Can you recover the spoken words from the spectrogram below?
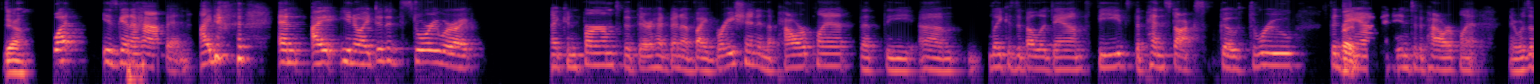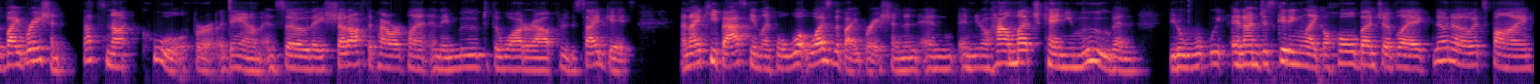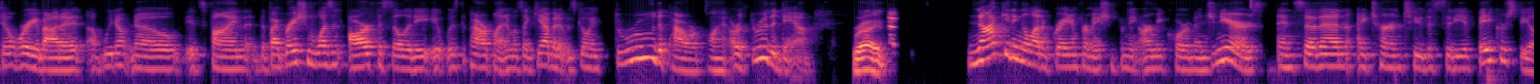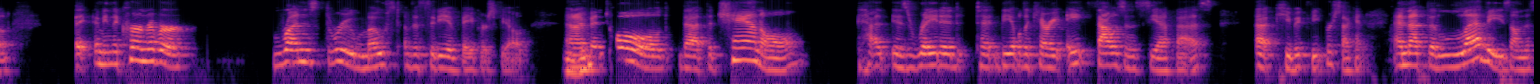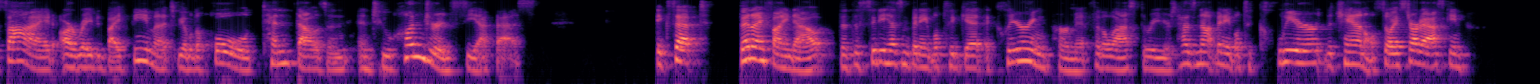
yeah what is going to happen i and i you know i did a story where i I confirmed that there had been a vibration in the power plant that the um, Lake Isabella Dam feeds. The penstocks go through the right. dam and into the power plant. There was a vibration. That's not cool for a dam. And so they shut off the power plant and they moved the water out through the side gates. And I keep asking, like, well, what was the vibration? And and and you know, how much can you move? And you know, we, and I'm just getting like a whole bunch of like, no, no, it's fine. Don't worry about it. Uh, we don't know. It's fine. The, the vibration wasn't our facility. It was the power plant. And I was like, yeah, but it was going through the power plant or through the dam. Right. So not getting a lot of great information from the Army Corps of Engineers. And so then I turned to the city of Bakersfield. I, I mean, the Kern River runs through most of the city of Bakersfield. And mm-hmm. I've been told that the channel ha- is rated to be able to carry 8,000 CFS uh, cubic feet per second, and that the levees on the side are rated by FEMA to be able to hold 10,200 CFS. Except then I find out that the city hasn't been able to get a clearing permit for the last three years, has not been able to clear the channel. So I start asking,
